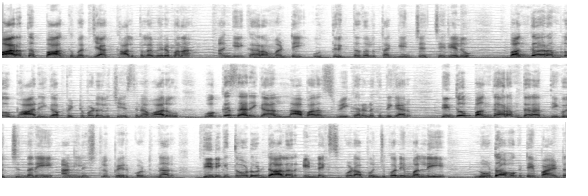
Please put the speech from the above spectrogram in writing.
భారత్ పాక్ మధ్య కాల్పుల విరమణ అంగీకారం వంటి ఉద్రిక్తతలు తగ్గించే చర్యలు బంగారంలో భారీగా పెట్టుబడులు చేసిన వారు ఒక్కసారిగా లాభాల స్వీకరణకు దిగారు. దీంతో బంగారం ధర దిగొచ్చిందని అనలిస్టులు పేర్కొంటున్నారు. దీనికి తోడు డాలర్ ఇండెక్స్ కూడా పుంజుకొని మళ్ళీ నూట ఒకటి పాయింట్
